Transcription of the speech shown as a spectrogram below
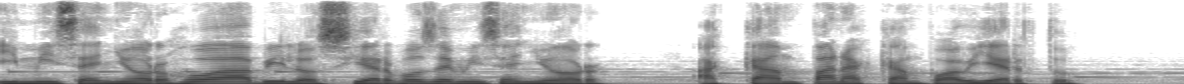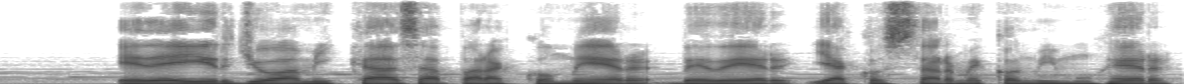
y mi señor Joab y los siervos de mi señor acampan a campo abierto. ¿He de ir yo a mi casa para comer, beber y acostarme con mi mujer?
